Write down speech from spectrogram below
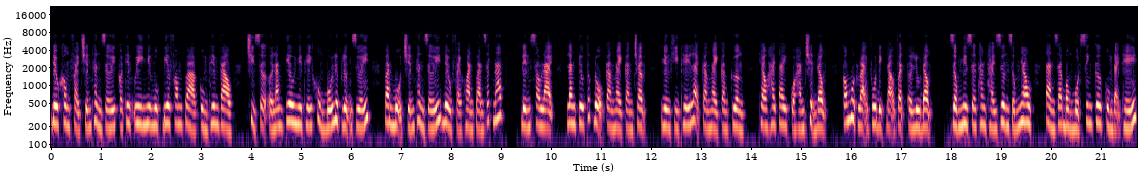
nếu không phải chiến thần giới có thiên uy như ngục bia phong tỏa cùng thêm vào, chỉ sợ ở Lăng Tiêu như thế khủng bố lực lượng dưới, toàn bộ chiến thần giới đều phải hoàn toàn rách nát. Đến sau lại, Lăng Tiêu tốc độ càng ngày càng chậm, nhưng khí thế lại càng ngày càng cường, theo hai tay của hắn chuyển động, có một loại vô địch đạo vận ở lưu động, giống như sơ thăng thái dương giống nhau, tản ra bồng một sinh cơ cùng đại thế.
